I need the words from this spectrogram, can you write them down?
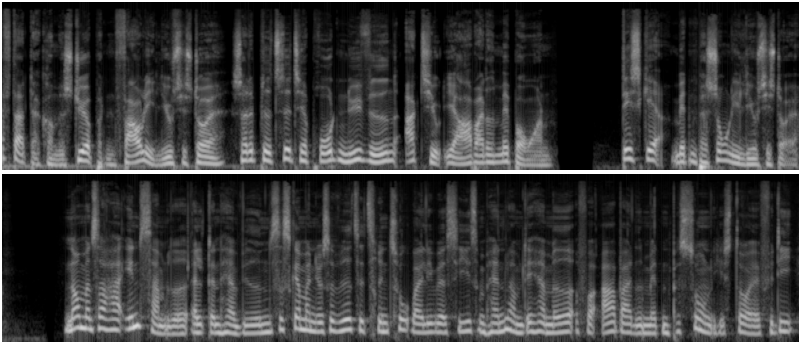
Efter at der er kommet styr på den faglige livshistorie, så er det blevet tid til at bruge den nye viden aktivt i arbejdet med borgeren. Det sker med den personlige livshistorie. Når man så har indsamlet alt den her viden, så skal man jo så videre til trin 2, var jeg lige ved at sige, som handler om det her med at få arbejdet med den personlige historie, fordi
